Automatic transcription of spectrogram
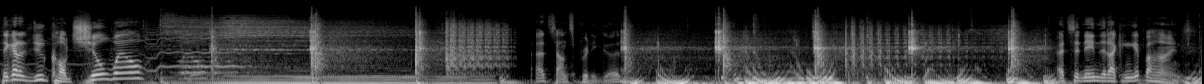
They got a dude called Chilwell. That sounds pretty good. That's a name that I can get behind.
